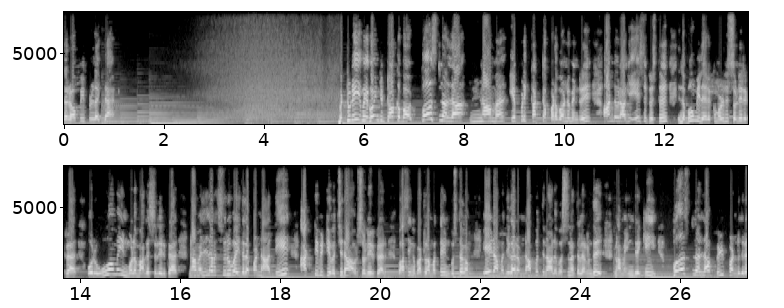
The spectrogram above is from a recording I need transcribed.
There are people like that. But today we are going talk talk about personally நாம எப்படி கட்டப்பட வேண்டும் என்று ஆண்டவராகிய இயேசு கிறிஸ்து இந்த பூமியில இருக்கும் பொழுது சொல்லியிருக்கிறார். ஒரு உவமையின் மூலமாக சொல்லியிருக்கிறார். நாம எல்லாரும் சிறு வயதுல பண்ண அதே ஆக்டிவிட்டி வச்சு தான் அவர் சொல்லியிருக்கிறார். வாசிங்க பார்க்கலாம். மத்தையின் புஸ்தகம் ஏழாம் அதிகாரம் நாற்பத்தி நாலு வசனத்துல இருந்து நாம இன்றைக்கு பர்சனலா பில்ட் பண்ணுகிற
